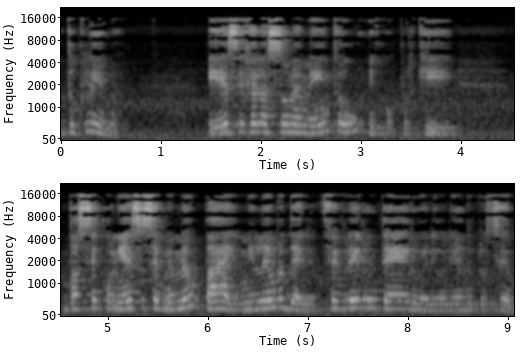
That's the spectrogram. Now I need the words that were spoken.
do clima. E esse relacionamento é único, porque você conhece o seu... Meu pai, me lembro dele, fevereiro inteiro, ele olhando para o céu.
